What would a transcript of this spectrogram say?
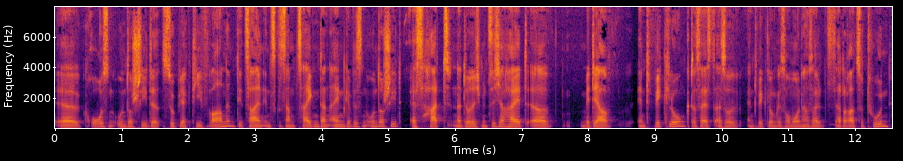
äh, großen Unterschiede subjektiv wahrnimmt. Die Zahlen insgesamt zeigen dann einen gewissen Unterschied. Es hat natürlich mit Sicherheit mit der Entwicklung, das heißt also Entwicklung des Hormonhaushalts etc. zu tun.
